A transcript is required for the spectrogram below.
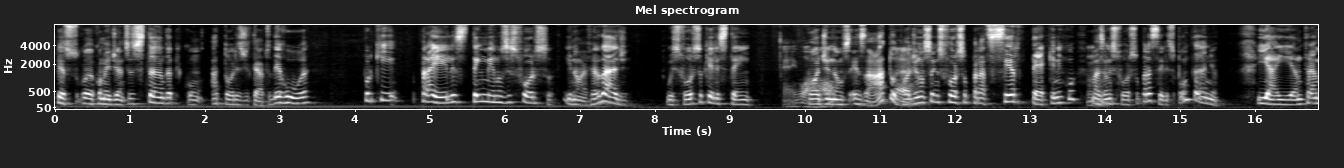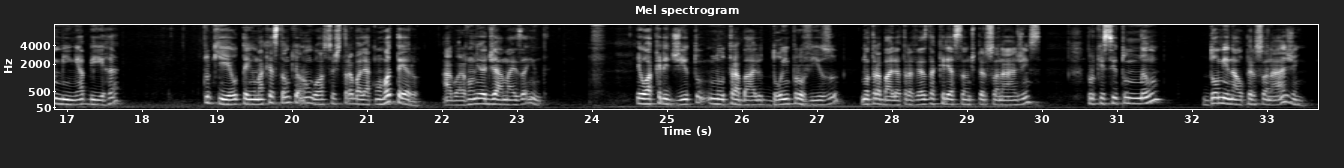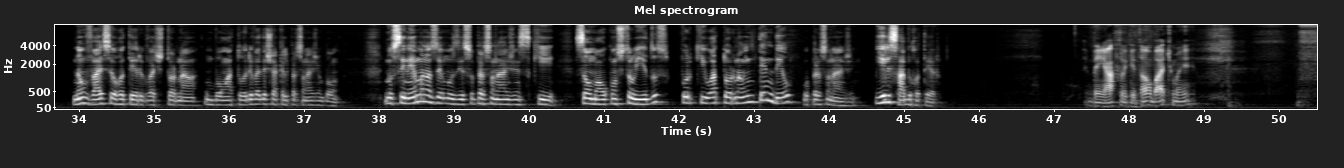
pessoas, comediantes de stand-up, com atores de teatro de rua, porque para eles tem menos esforço. E não é verdade. O esforço que eles têm é igual. Pode não, exato, é. pode não ser um esforço para ser técnico, uhum. mas é um esforço para ser espontâneo. E aí entra a minha birra, porque eu tenho uma questão que eu não gosto de trabalhar com roteiro. Agora vão me odiar mais ainda. Eu acredito no trabalho do improviso, no trabalho através da criação de personagens, porque se tu não dominar o personagem, não vai ser o roteiro que vai te tornar um bom ator e vai deixar aquele personagem bom. No cinema, nós vemos isso, personagens que são mal construídos porque o ator não entendeu o personagem. E ele sabe o roteiro. Bem Affleck, então, o Batman aí?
